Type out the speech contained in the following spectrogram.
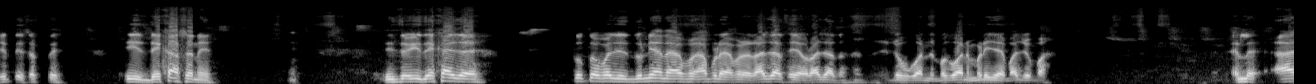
જીતી શક્તિ. એ દેખાશે નહીં. એ જો એ દેખાઈ જાય, તો તો પછી દુનિયાને આપણે આપણે રાજા થઈ જાવ રાજા જો ભગવાન ભગવાનને મળી જાય બાજુમાં. એટલે આ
